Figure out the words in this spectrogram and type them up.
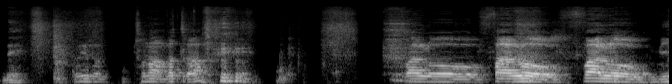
네. 왜너 전화 안 받더라? 팔로우, 팔로우, 팔로우 미.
